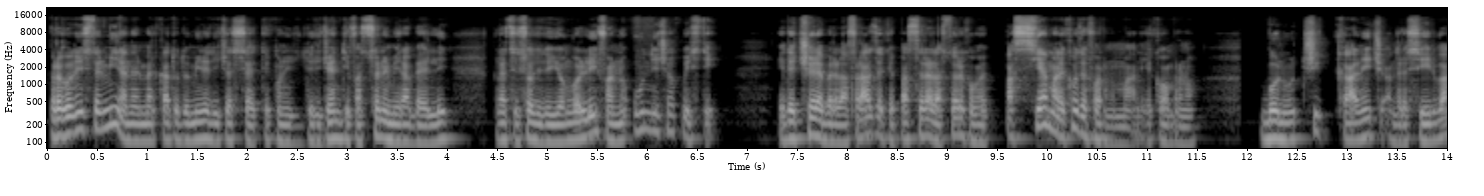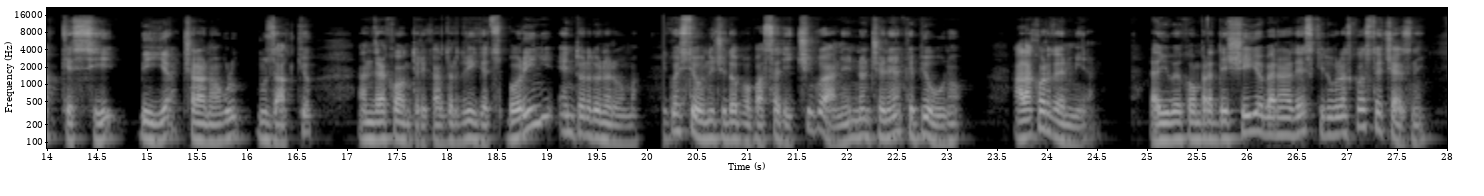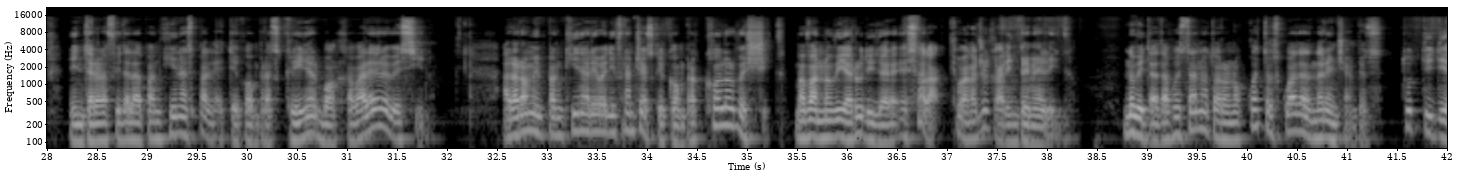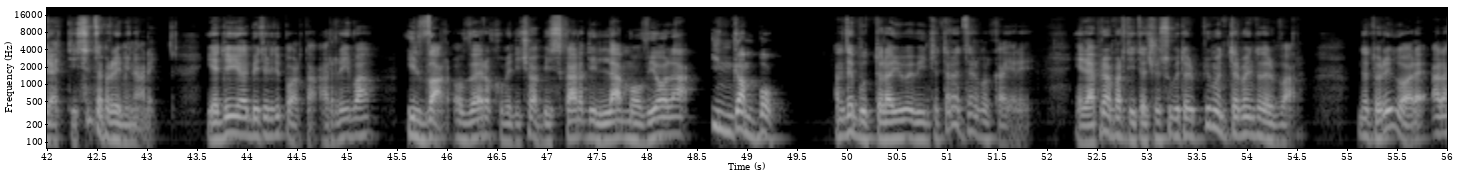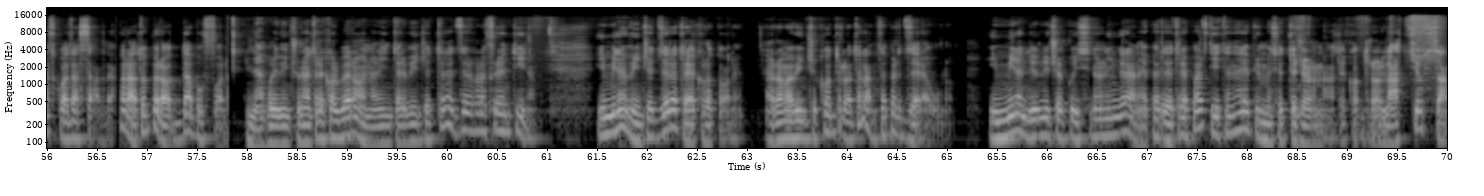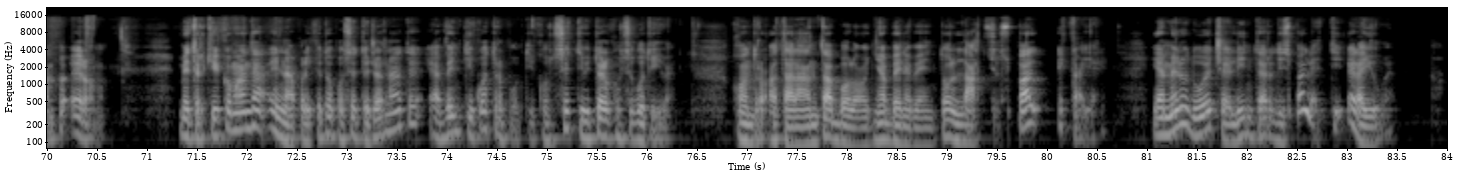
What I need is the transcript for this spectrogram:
Protagonista il Milan nel mercato 2017 con i dirigenti Fassone e Mirabelli, grazie ai soldi degli Ongolli, fanno 11 acquisti. Ed è celebre la frase che passerà alla storia come passiamo alle cose formali e comprano Bonucci, Kalinic, Andrea Silva, Chessy, Biglia, Cialanoglu, Musacchio, Andrea Conte, Riccardo Rodriguez, Borini e Antonio Donnarumma. Di questi 11 dopo passati 5 anni non c'è neanche più uno alla corda del Milan. La Juve compra De Sciglio, Bernardeschi, Douglas Costa e Cesni. L'Inter affida la panchina a Spalletti e compra Skriniar, Borja Valero e Vessino. Alla Roma in panchina arriva Di Francesco e compra Color e Chic, ma vanno via Rudiger e Salah che vanno a giocare in Premier League. Novità, da quest'anno tornano 4 squadre ad andare in Champions, tutti diretti, senza preliminari. E a degli arbitri di porta arriva il VAR, ovvero come diceva Biscardi, la moviola in gambo. Al debutto la Juve vince 3-0 col Cagliari e nella prima partita c'è subito il primo intervento del VAR dato rigore alla squadra sarda, parato però da Buffone. Il Napoli vince 1-3 col Verona, l'Inter vince 3-0 con la Fiorentina, il Milan vince 0-3 a Crotone, la Roma vince contro l'Atalanta per 0-1. Il Milan di 11 acquisti non ingrana e perde 3 partite nelle prime 7 giornate contro Lazio, Samp e Roma. Mentre chi comanda è il Napoli che dopo 7 giornate è a 24 punti con 7 vittorie consecutive contro Atalanta, Bologna, Benevento, Lazio, Spal e Cagliari. E a meno 2 c'è l'Inter di Spalletti e la Juve.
